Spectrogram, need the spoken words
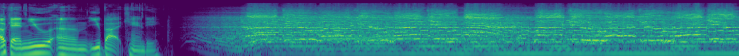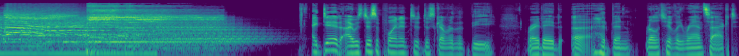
Okay, and you um you bought candy. I did. I was disappointed to discover that the Rite Aid uh, had been relatively ransacked,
